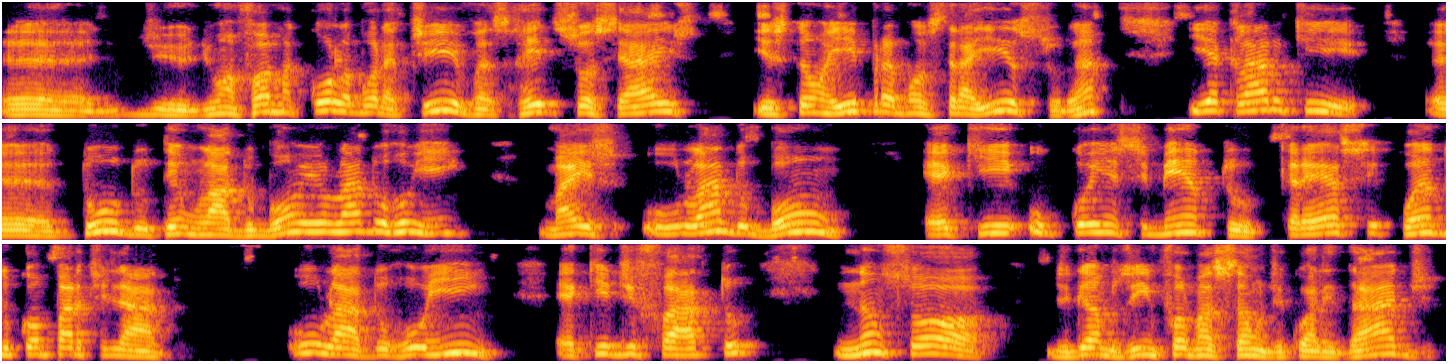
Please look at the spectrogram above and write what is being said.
é, de, de uma forma colaborativa. As redes sociais estão aí para mostrar isso. Né? E é claro que é, tudo tem um lado bom e um lado ruim, mas o lado bom é que o conhecimento cresce quando compartilhado. O lado ruim é que, de fato, não só, digamos, informação de qualidade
